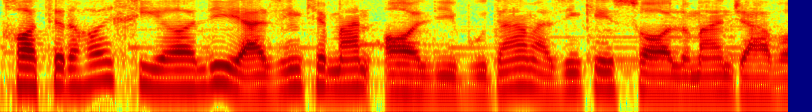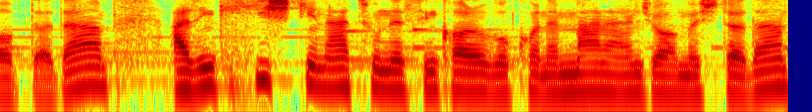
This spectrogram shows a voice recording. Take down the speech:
خاطره های خیالی از اینکه من عالی بودم از اینکه این سوال من جواب دادم از اینکه هیچکی نتونست این کارو بکنه من انجامش دادم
